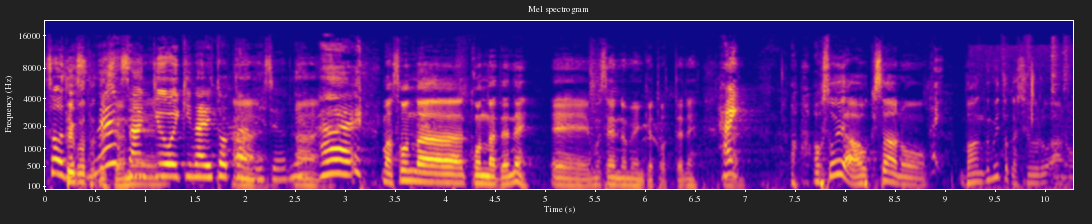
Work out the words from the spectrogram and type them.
そうですね。すね。産休をいきなり取ったんですよね。はい、まあそんなこんなでね、えー、無線の免許取ってね。はい、ああそういや青木さんあの、番組とか収録あの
